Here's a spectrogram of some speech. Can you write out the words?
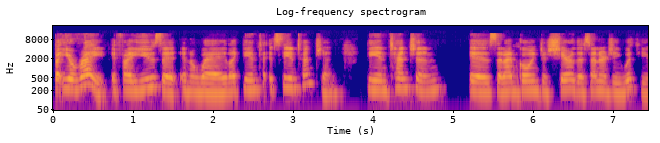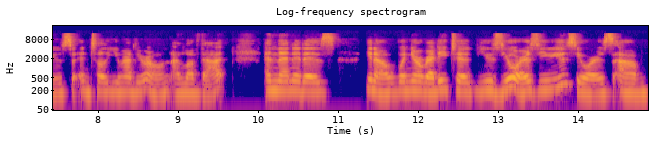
but you're right if i use it in a way like the it's the intention. The intention is that i'm going to share this energy with you so, until you have your own. I love that. And then it is you know when you're ready to use yours you use yours. Um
